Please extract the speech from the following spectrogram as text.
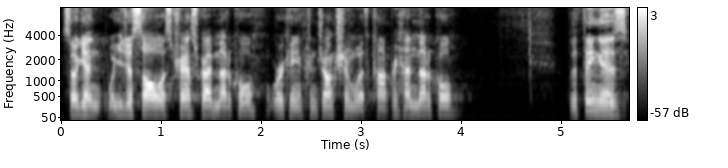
So again, what you just saw was Transcribe Medical working in conjunction with Comprehend Medical. But the thing is,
